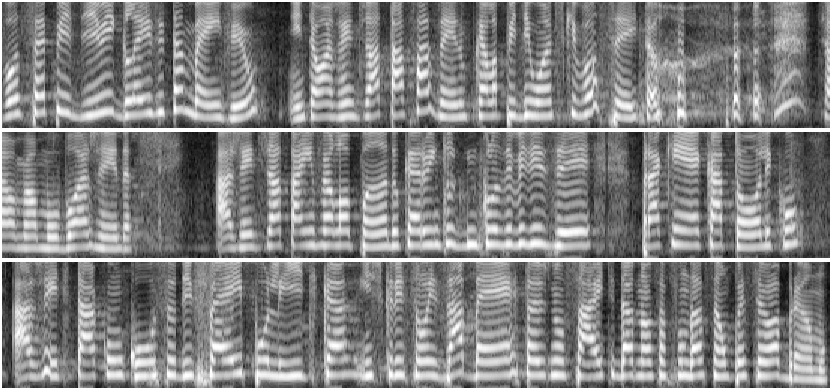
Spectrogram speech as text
Você pediu e Glaze também, viu? Então a gente já está fazendo, porque ela pediu antes que você. Então, tchau, meu amor, boa agenda. A gente já está envelopando. Quero inclusive dizer para quem é católico, a gente está com um curso de fé e política, inscrições abertas no site da nossa Fundação Perseu Abramo.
